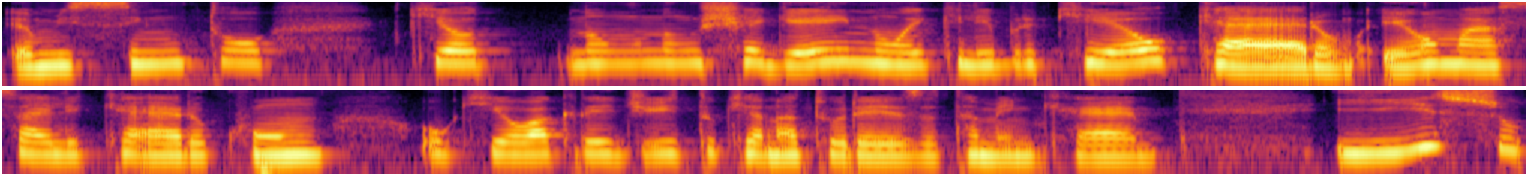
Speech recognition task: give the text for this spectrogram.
eu me sinto que eu não, não cheguei no equilíbrio que eu quero, eu, Marcele, quero com o que eu acredito que a natureza também quer. E isso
